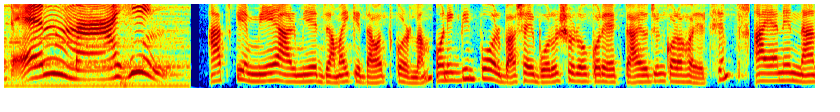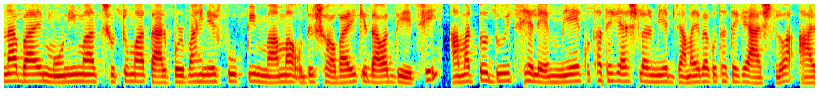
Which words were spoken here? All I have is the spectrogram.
and Mahin. আজকে মেয়ে আর মেয়ের জামাইকে দাওয়াত করলাম। অনেকদিন পর বাসায় বড় সড়ো করে একটা আয়োজন করা হয়েছে। আয়ানের নানা ভাই মণিমা ছোট্টমা তারপর বাহিনীর ফুপি, মামা, ওদের সবাইকে দাওয়াত দিয়েছি। আমার তো দুই ছেলে, মেয়ে কোথা থেকে আসলো আর মেয়ের জামাই বা কোথা থেকে আসলো? আর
